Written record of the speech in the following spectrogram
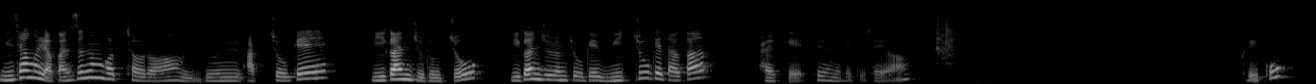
인상을 약간 쓰는 것처럼 눈 앞쪽에 미간 주름 쪽, 미간 주름 쪽의 위쪽에다가 밝게 표현을 해주세요. 그리고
